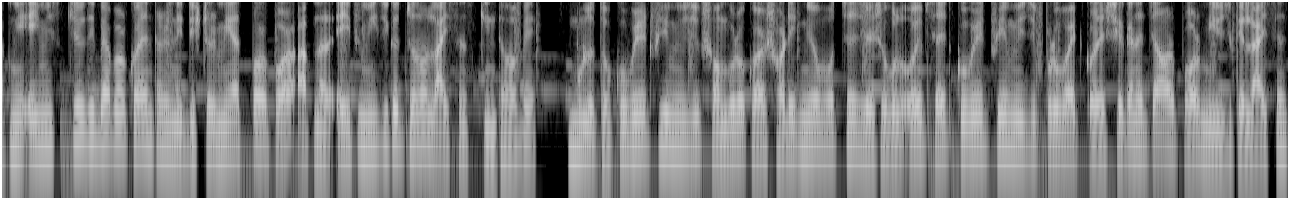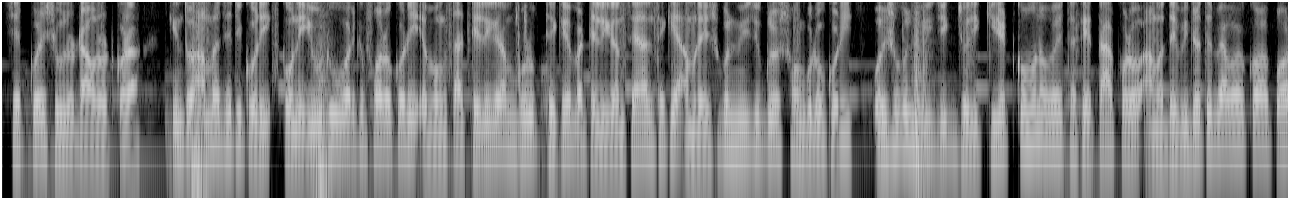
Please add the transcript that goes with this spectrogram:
আপনি এই মিউজিকটি যদি ব্যবহার করেন, তাহলে নির্দিষ্ট মেয়াদ পর পর আপনার এই মিউজিকের জন্য লাইসেন্স কিনতে হবে। মূলত কোভিড ফ্রি মিউজিক সংগ্রহ করার সঠিক নিয়ম হচ্ছে যে সকল website Covid free music provide করে, সেখানে যাওয়ার পর মিউজিকের লাইসেন্স চেক করে সেগুলো ডাউনলোড করা। কিন্তু আমরা যেটি করি, কোনো ইউটিউবারকে ফলো করি এবং তার টেলিগ্রাম গ্রুপ থেকে বা টেলিগ্রাম চ্যানেল থেকে আমরা এই সকল মিউজিকগুলো সংগ্রহ করি। ওই সকল মিউজিক যদি ক্রিয়েট কমানো হয়ে থাকে, তারপরও আমাদের ভিডিওতে ব্যবহার করার পর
